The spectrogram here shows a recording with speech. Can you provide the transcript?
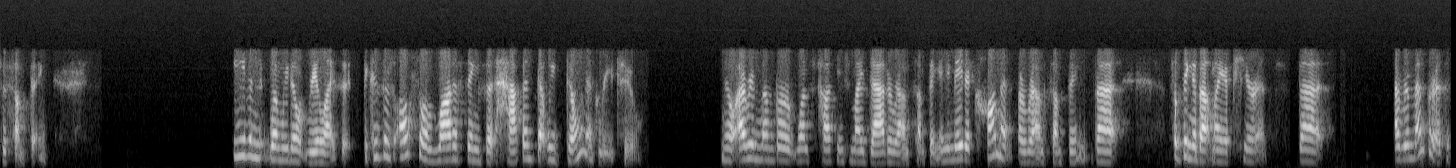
to something even when we don't realize it, because there's also a lot of things that happen that we don't agree to. You know, I remember once talking to my dad around something, and he made a comment around something that, something about my appearance that I remember at the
